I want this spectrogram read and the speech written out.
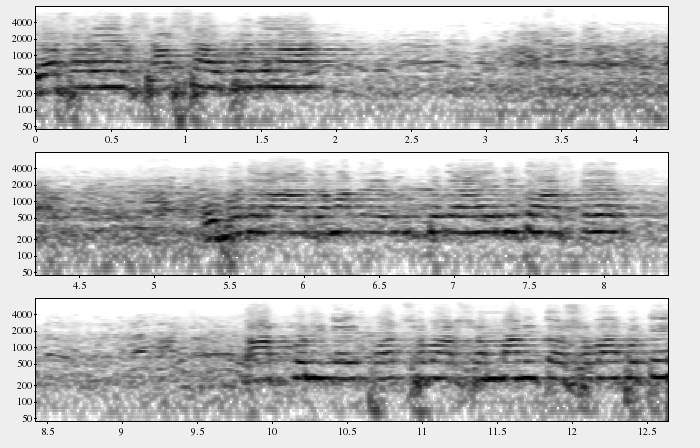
যশোরের শার্শা উপজেলা উপজেলা জামাতের উদ্যোগে আয়োজিত আজকের তাৎক্ষণিক এই পথসভার সম্মানিত সভাপতি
